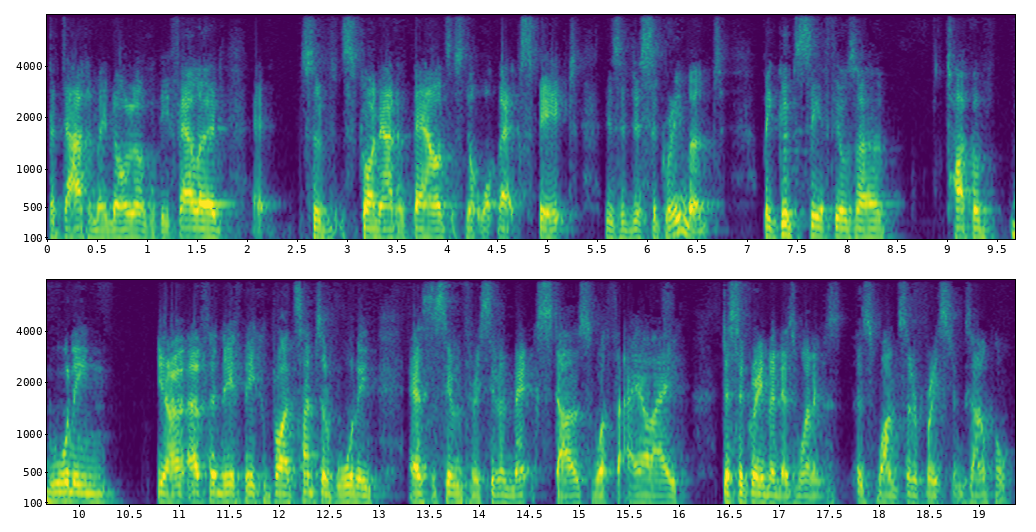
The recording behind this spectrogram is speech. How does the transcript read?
the data may no longer be valid, it sort of it's gone out of bounds, it's not what they expect, there's a disagreement, be good to see if there was a type of warning, you know, if an EFB can provide some sort of warning as the 737 MAX does with the AOA disagreement as one, as one sort of recent example.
